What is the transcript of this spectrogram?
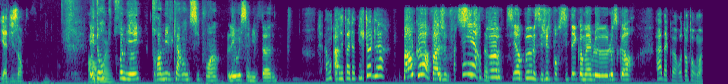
Il y a 10 ans. Et Oh, donc, ouais. premier, 3046 points, Lewis Hamilton. Ah, on parlait pas d'Hamilton là? Pas encore, enfin, je, Ah, si un peu, si un peu, mais c'est juste pour citer quand même le, le score. Ah d'accord, autant pour moi.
